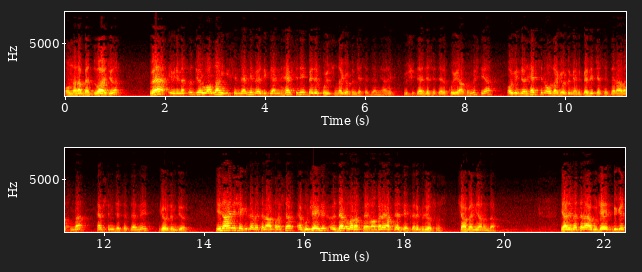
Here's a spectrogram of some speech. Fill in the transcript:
onlara beddua ediyor. Ve İbn Mesud diyor vallahi isimlerini verdiklerinin hepsini Bedir kuyusunda gördüm cesetlerini. Yani müşriklerin cesetleri kuyuya atılmıştı ya. O gün diyor hepsini orada gördüm yani. Bedir cesetleri arasında hepsinin cesetlerini gördüm diyor. Yine aynı şekilde mesela arkadaşlar Ebu Cehil'in özel olarak peygambere yaptığı eziyetleri biliyorsunuz. Kabe'nin yanında. Yani mesela Ebu Cehil bir gün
